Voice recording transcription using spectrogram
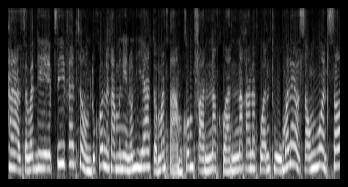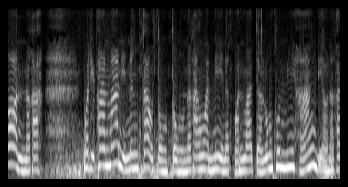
ค่ะ สวัสดีเอฟซีแฟนช่องทุกคนนะคะมันนี่นนทิยากับมาตามค้มฝันนักขวัญนะคะ นักขวัญถูกมาแล้วสองงวดซ้อนนะคะงวันที่ผ่านมานี่หนึ่งเก้าตรงๆนะคะงวันนี้นักขวัญว่าจะลงทุนมีหางเดียวนะคะ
